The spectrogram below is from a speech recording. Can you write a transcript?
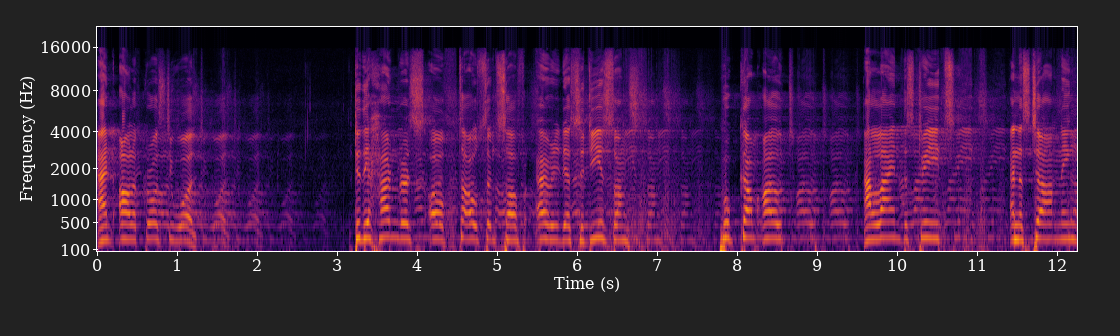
and all across the world. To the hundreds of thousands of everyday citizens who come out and line the streets and a stunning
